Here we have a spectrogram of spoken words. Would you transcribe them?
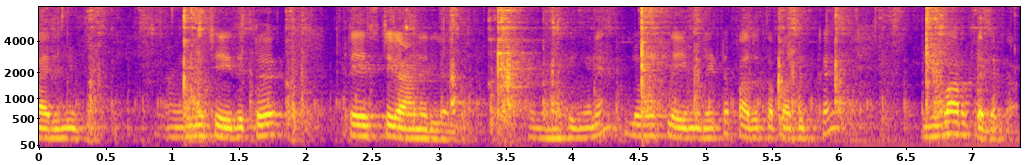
കരിഞ്ഞു പോകും. അങ്ങനെ ചെയ്തിട്ട് ടേസ്റ്റ് കാണില്ലല്ലോ. നമുക്കിങ്ങനെ ലോ ഫ്ലെയിമിലിട്ട് പതുക്കെ പതുക്കെ ഒന്ന് വറുത്തെടുക്കാം.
